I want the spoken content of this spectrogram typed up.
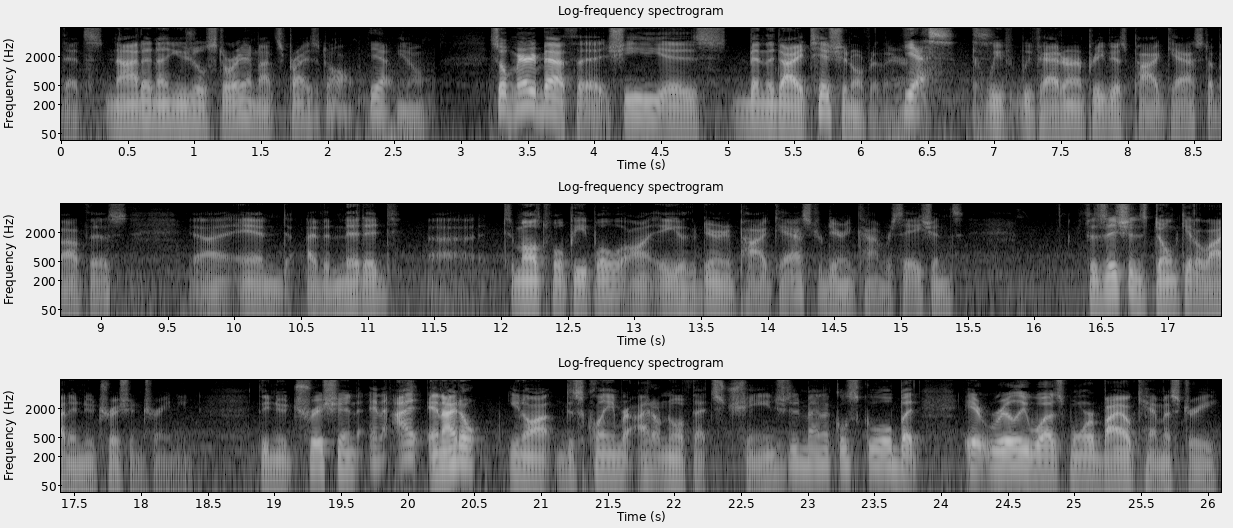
that's not an unusual story. I'm not surprised at all. Yeah. You know. So Mary Beth, uh, she has been the dietitian over there. Yes. We've we've had her on a previous podcast about this, uh, and I've admitted uh, to multiple people on either during a podcast or during conversations, physicians don't get a lot of nutrition training. The nutrition, and I and I don't, you know, disclaimer, I don't know if that's changed in medical school, but it really was more biochemistry.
